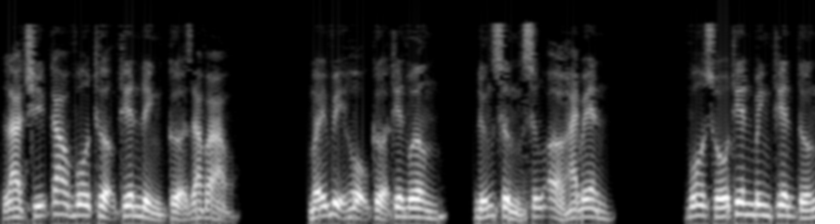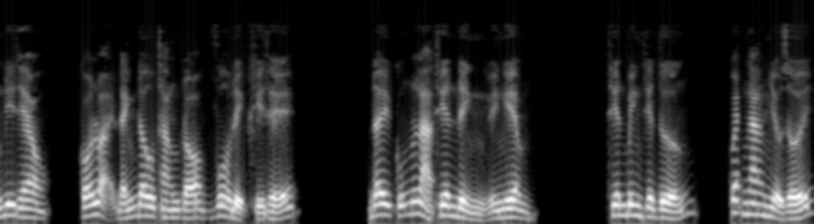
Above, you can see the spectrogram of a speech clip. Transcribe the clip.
Là trí cao vô thượng thiên đỉnh cửa ra vào. Mấy vị hộ cửa thiên vương đứng sừng sững ở hai bên. Vô số thiên binh thiên tướng đi theo, có loại đánh đâu thắng đó vô địch khí thế. Đây cũng là thiên đỉnh uy nghiêm. Thiên binh thiên tướng, quét ngang nhiều giới,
